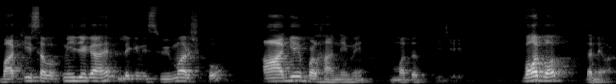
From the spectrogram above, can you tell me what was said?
बाकी सब अपनी जगह है, लेकिन इस विमर्श को आगे बढ़ाने में मदद कीजिए। बहुत बहुत धन्यवाद.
